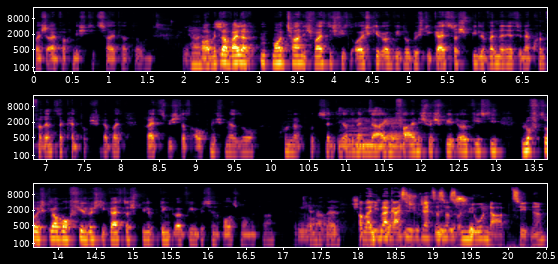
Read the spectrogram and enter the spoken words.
weil ich einfach nicht die Zeit hatte. Und Ja, aber mittlerweile, momentan, ich weiß nicht, wie es euch geht, irgendwie so durch die Geisterspiele, wenn dann jetzt in der Konferenz da kein Topspiel dabei ist, reizt mich das auch nicht mehr so hundertprozentig. Also wenn der eigene Nee. Verein nicht mehr spielt, irgendwie ist die Luft so, ich glaube auch viel durch die Geisterspiele bedingt irgendwie ein bisschen raus momentan. No, generell. Aber lieber Woche Geisterspiel als das, was. Union da abzieht, ne?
